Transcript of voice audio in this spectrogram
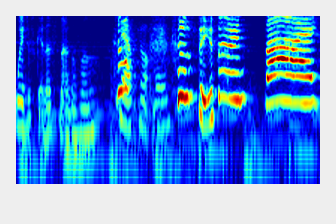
we're just going to snuggle them. Definitely. See you soon. Bye.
